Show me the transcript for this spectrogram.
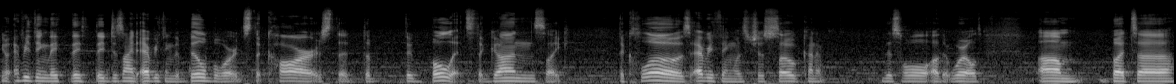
you know, everything they, they, they designed everything the billboards, the cars, the, the the bullets, the guns, like the clothes, everything was just so kind of this whole other world. Um, but uh,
